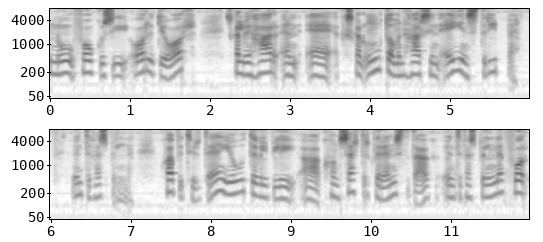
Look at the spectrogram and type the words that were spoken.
nú fókus í orðið í år, skal vi har en, eh, skal ungdomen har sin egen stripe undir festspilinu. Hvað betyr det? Jú, det vil bli uh, konserter hver eneste dag undir festspilinu for,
